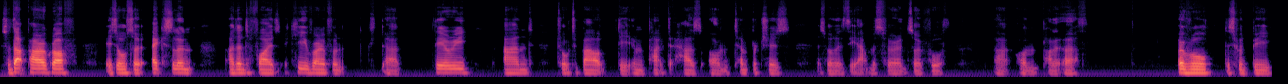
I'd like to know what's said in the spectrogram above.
So that paragraph is also excellent, identified a key relevant uh, theory and talked about the impact it has on temperatures as well as the atmosphere and so forth uh, on planet Earth. Overall, this would be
